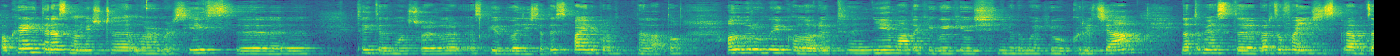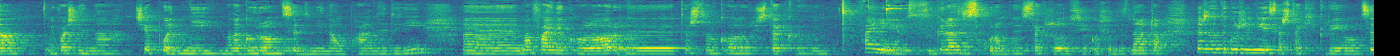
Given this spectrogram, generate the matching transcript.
Ok, teraz mam jeszcze Laura Mercier's yy, Tinted Moisturizer SPF 20. To jest fajny produkt na lato. On wyrównuje koloryt, nie ma takiego jakiegoś nie wiadomo jakiego krycia. Natomiast e, bardzo fajnie się sprawdza właśnie na ciepłe dni, na gorące dni, na upalne dni. E, ma fajny kolor, e, też ten kolor się tak fajnie gra ze skórą, to jest tak, że on się jakoś odznacza, też dlatego, że nie jest aż taki kryjący.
